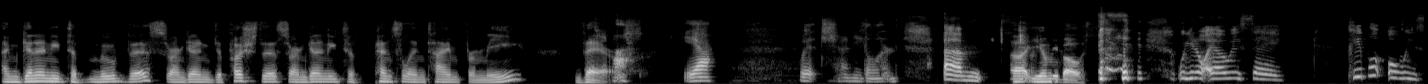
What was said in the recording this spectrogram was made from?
I'm gonna need to move this, or I'm gonna need to push this, or I'm gonna need to pencil in time for me there. Ah, yeah, which I need to learn. Um, Uh, you and me both. well, you know, I always say people always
